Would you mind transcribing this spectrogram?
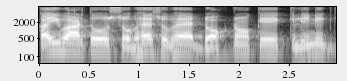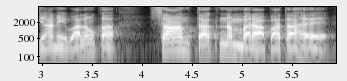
कई बार तो सुबह सुबह डॉक्टरों के क्लिनिक जाने वालों का शाम तक नंबर आ पाता है,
